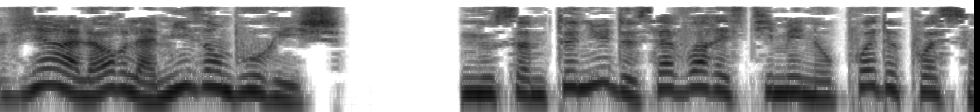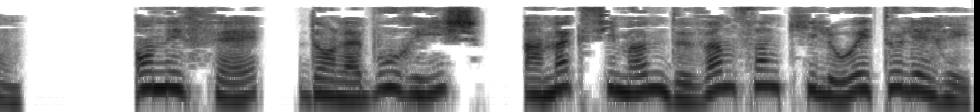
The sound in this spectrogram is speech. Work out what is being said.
Vient alors la mise en bourriche. Nous sommes tenus de savoir estimer nos poids de poisson. En effet, dans la bourriche, un maximum de 25 kg est toléré.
